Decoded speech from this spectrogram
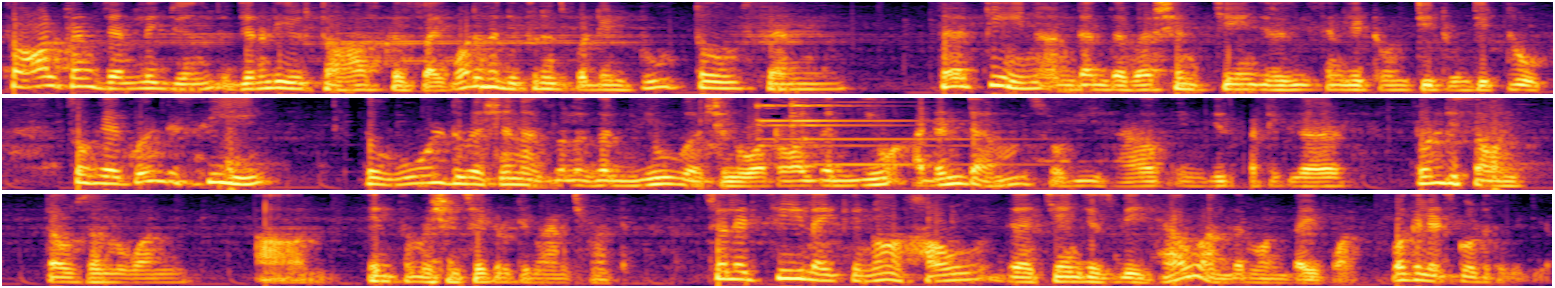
So all friends generally generally used to ask us like what is the difference between 2013 and then the version changed recently 2022. So we are going to see the old version as well as the new version what all the new addendums so we have in this particular 27001 um, information security management so let's see like you know how the changes we have and then one by one. Okay let's go to the video.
